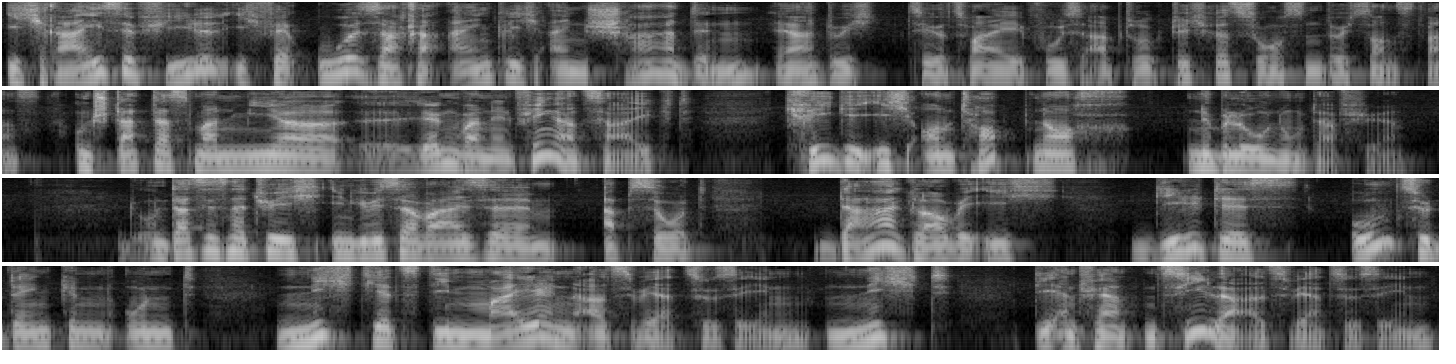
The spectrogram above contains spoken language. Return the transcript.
ich reise viel, ich verursache eigentlich einen Schaden, ja, durch CO2-Fußabdruck, durch Ressourcen, durch sonst was. Und statt dass man mir äh, irgendwann den Finger zeigt, kriege ich on top noch eine Belohnung dafür. Und das ist natürlich in gewisser Weise absurd. Da, glaube ich, gilt es umzudenken und nicht jetzt die Meilen als Wert zu sehen, nicht die entfernten Ziele als Wert zu sehen,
